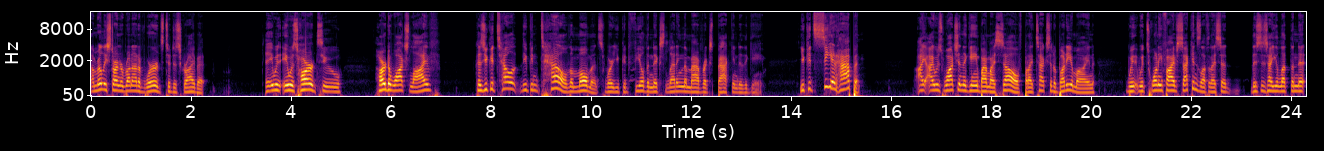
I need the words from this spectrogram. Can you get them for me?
I'm really starting to run out of words to describe it. It was it was hard to hard to watch live cuz you could tell you can tell the moments where you could feel the Knicks letting the Mavericks back into the game. You could see it happen. I I was watching the game by myself, but I texted a buddy of mine with with 25 seconds left and I said this is how you let the.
